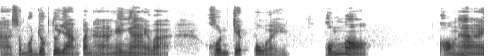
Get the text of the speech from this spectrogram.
อ่าสมมติยกตัวอย่างปัญหาง่าย ๆ ว่า คนเจ็บป่วย ผมงอก ของหาย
